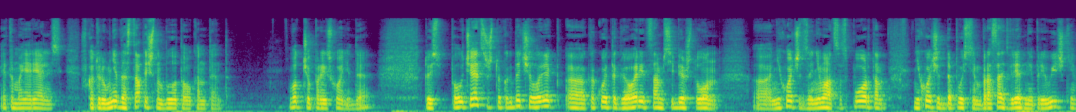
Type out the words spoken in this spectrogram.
Это моя реальность, в которой мне достаточно было того контента. Вот что происходит, да? То есть получается, что когда человек э, какой-то говорит сам себе, что он э, не хочет заниматься спортом, не хочет, допустим, бросать вредные привычки,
